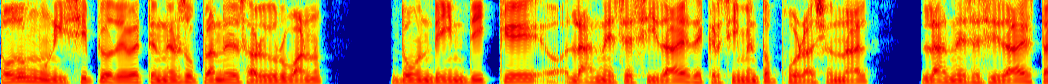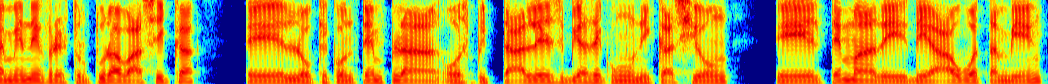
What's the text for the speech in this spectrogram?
Todo municipio debe tener su plan de desarrollo urbano donde indique las necesidades de crecimiento poblacional, las necesidades también de infraestructura básica, eh, lo que contempla hospitales, vías de comunicación, eh, el tema de, agua también.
